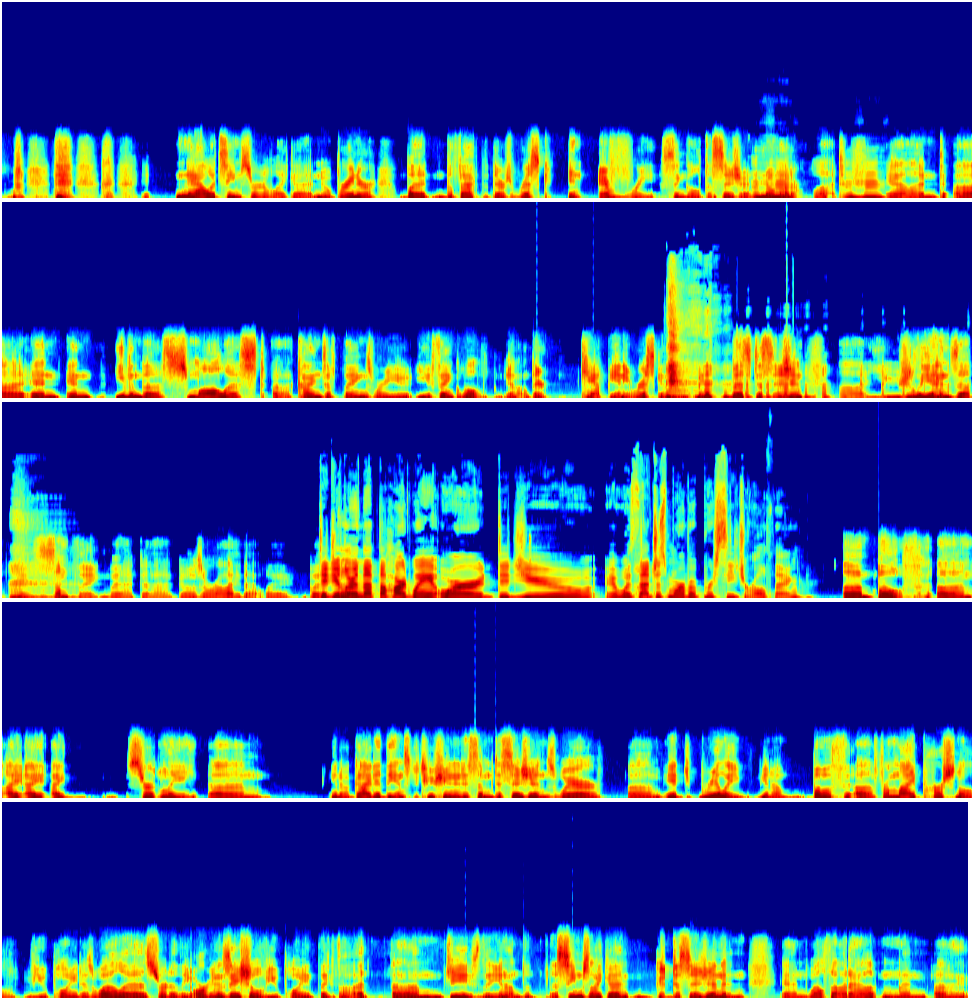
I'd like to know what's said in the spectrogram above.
now it seems sort of like a no brainer, but the fact that there's risk in every single decision, mm-hmm. no matter what, mm-hmm. and uh, and and even the smallest uh, kinds of things where you you think, well, you know, there can't be any risk in this decision, uh, usually ends up with something that uh, goes awry that way. But did you uh, learn that the hard way, or did you? It was that just more of a procedural thing? Uh, both. Um, I, I, I certainly, um, you know, guided the institution into some decisions where um, it really, you know, both uh, from my personal viewpoint as well as sort of the organizational viewpoint, they thought, um, geez, the, you know, the, this seems like a good decision and and well thought out, and then uh,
